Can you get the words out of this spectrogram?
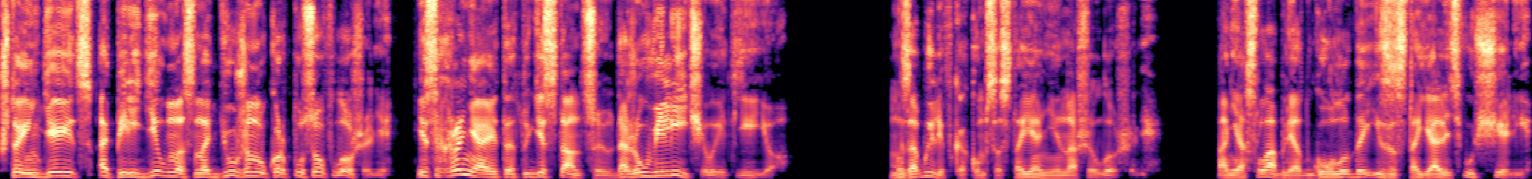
что индеец опередил нас на дюжину корпусов лошади и сохраняет эту дистанцию, даже увеличивает ее. Мы забыли, в каком состоянии наши лошади. Они ослабли от голода и застоялись в ущелье.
